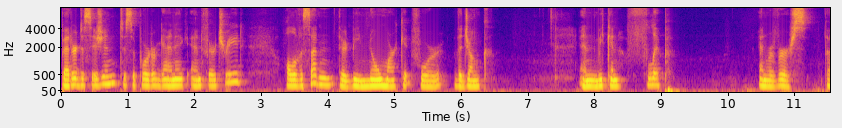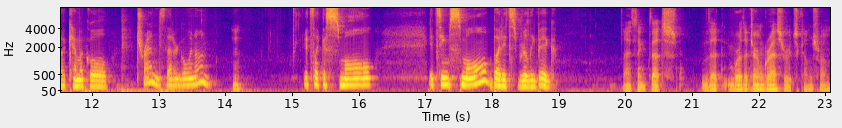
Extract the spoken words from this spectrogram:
better decision to support organic and fair trade all of a sudden there'd be no market for the junk and we can flip and reverse the chemical trends that are going on. Hmm. it's like a small it seems small but it's really big. I think that's that where the term grassroots comes from.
